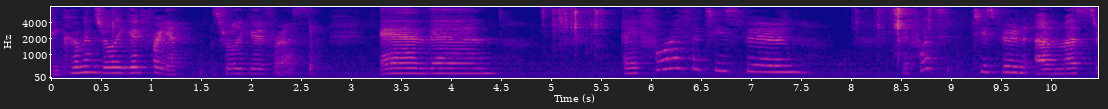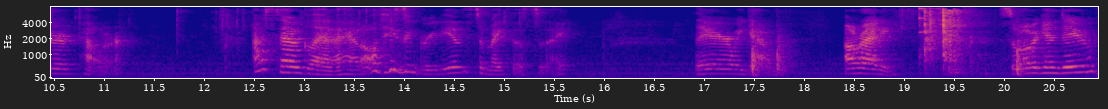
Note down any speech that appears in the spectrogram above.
And cumin's really good for you. It's really good for us. And then a fourth a teaspoon, a fourth teaspoon of mustard powder. I'm so glad I had all these ingredients to make this today. There we go. Alrighty. So what we're gonna do,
